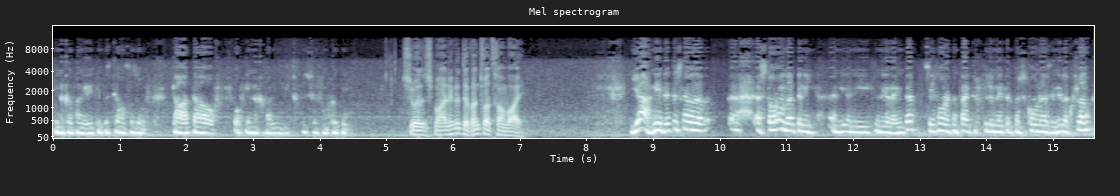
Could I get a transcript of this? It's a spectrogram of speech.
enige van hierdie tipe stelsels of data of of enige van iets so van goed nie. So dis maar eintlik net 'n wind wat gaan waai. Ja, nee, dit is nou 'n 'n stormwind in die in die in die in die ruimte 650 km per sekonde is redelik flink.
